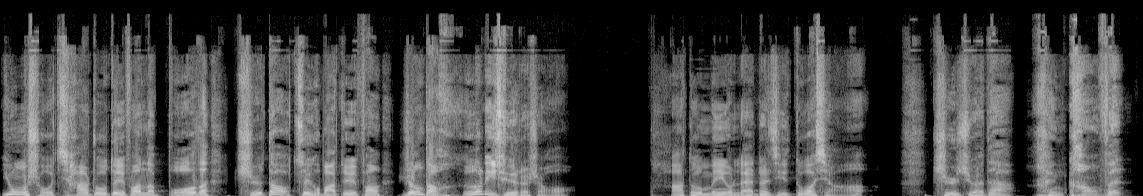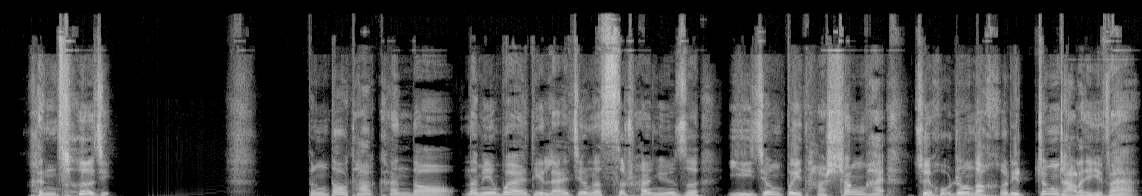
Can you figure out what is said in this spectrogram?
用手掐住对方的脖子，直到最后把对方扔到河里去的时候，他都没有来得及多想，只觉得很亢奋、很刺激。等到他看到那名外地来京的四川女子已经被他伤害，最后扔到河里挣扎了一番，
